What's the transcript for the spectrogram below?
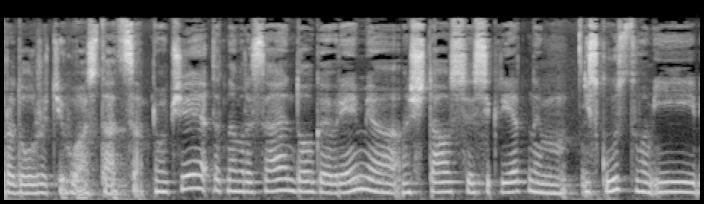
продолжить его остаться. Вообще, этот Расаян долгое время считался секретным искусством и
